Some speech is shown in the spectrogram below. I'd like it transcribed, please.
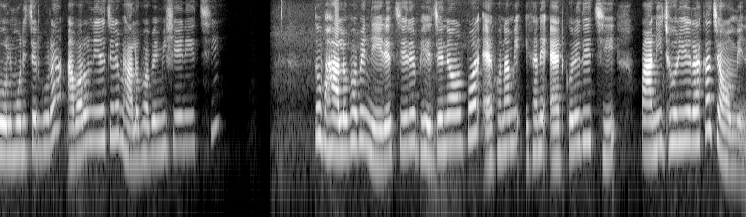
গোলমরিচের গুঁড়া। আবারও নেড়ে চেড়ে ভালোভাবে মিশিয়ে নিচ্ছি তো ভালোভাবে নেড়ে চেড়ে ভেজে নেওয়ার পর এখন আমি এখানে অ্যাড করে দিচ্ছি পানি ঝরিয়ে রাখা চাউমিন।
